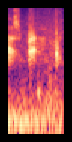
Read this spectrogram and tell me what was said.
has been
